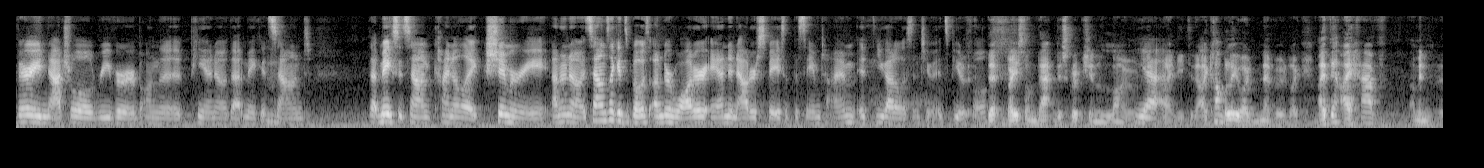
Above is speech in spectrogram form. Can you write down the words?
very natural reverb on the piano that make it Mm. sound that makes it sound kind of like shimmery. I don't know. It sounds like it's both underwater and in outer space at the same time. It you got to listen to it. It's beautiful. That- based on that description alone, Yeah. I need to. I can't believe I've never like. I think I have. I mean, uh,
